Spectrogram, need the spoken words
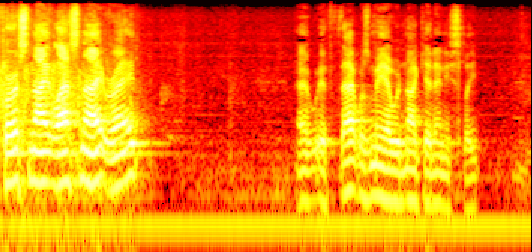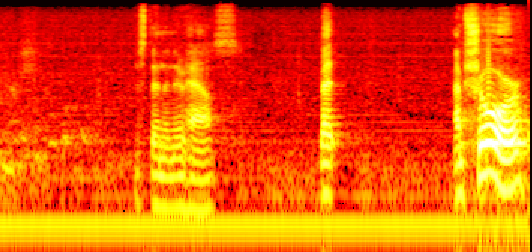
First night last night, right? Uh, if that was me, I would not get any sleep. Just in a new house. But I'm sure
